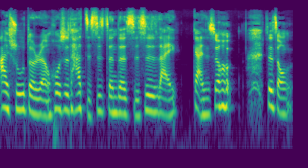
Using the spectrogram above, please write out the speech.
爱书的人，或是他只是真的只是来。感受这种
